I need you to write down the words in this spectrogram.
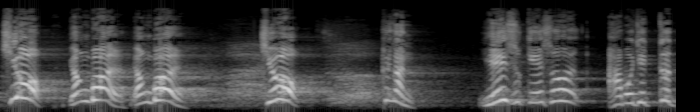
지옥! 영벌! 영벌! 지옥! 그러니까 예수께서 아버지 뜻,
